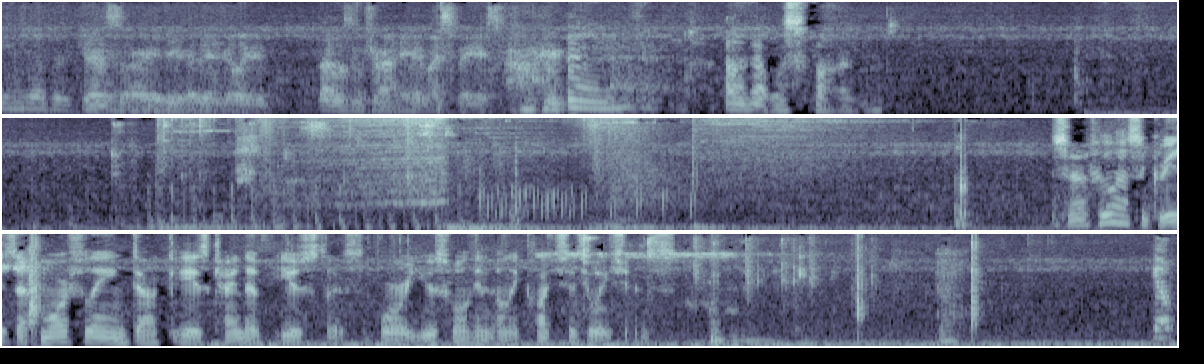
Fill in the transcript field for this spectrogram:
go. Can never Yeah, go. sorry, dude. I didn't really. I wasn't trying to hit my space. Mm. Oh, that was fun. So, who else agrees that Morphling Duck is kind of useless or useful in only clutch situations? Yep.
